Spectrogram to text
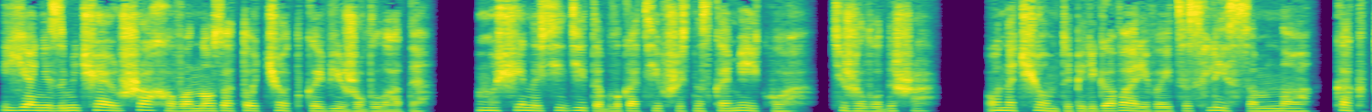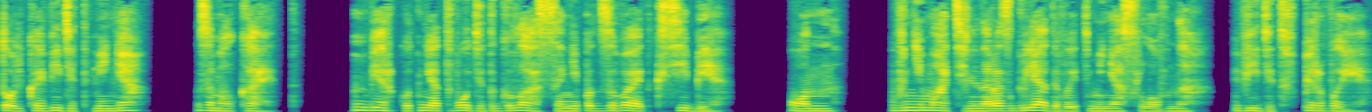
Я не замечаю Шахова, но зато четко вижу Влада. Мужчина сидит, облокотившись на скамейку, тяжело дыша. Он о чем то переговаривается с Лисом, но, как только видит меня, замолкает. Беркут не отводит глаз и не подзывает к себе. Он Внимательно разглядывает меня, словно видит впервые.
